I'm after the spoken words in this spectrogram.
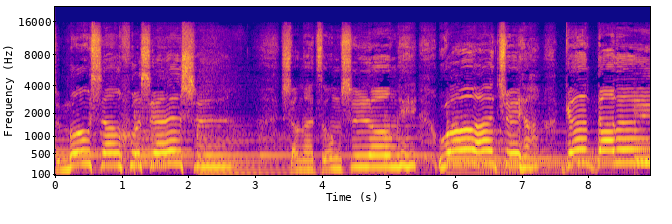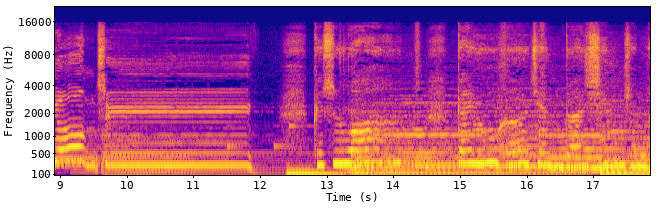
是梦想或现实，相爱总是容易，我爱却要更大的勇气。可是我该如何剪断心中的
